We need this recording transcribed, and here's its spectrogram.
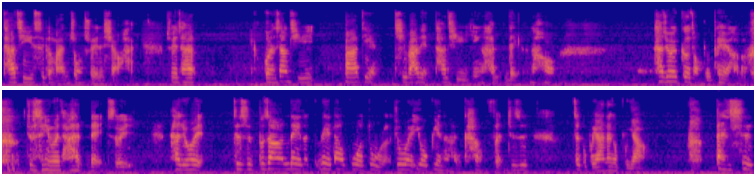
他其实是个蛮重睡的小孩，所以他晚上其实八点七八点他其实已经很累了，然后。他就会各种不配合，就是因为他很累，所以他就会就是不知道累的累到过度了，就会又变得很亢奋，就是这个不要那个不要。但是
